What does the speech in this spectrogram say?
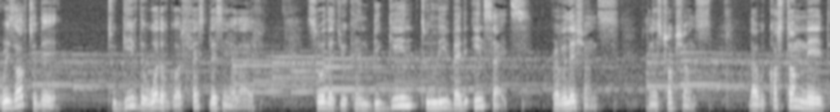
Resolve today to give the Word of God first place in your life so that you can begin to live by the insights, revelations, and instructions that will be custom made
